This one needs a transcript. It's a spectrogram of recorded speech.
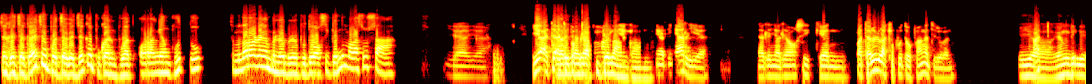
jaga-jaga aja buat jaga-jaga bukan buat orang yang butuh. Sementara orang yang benar-benar butuh oksigen tuh malah susah. Iya iya. Iya ada ada beberapa orang yang nyari-nyari ya nyari-nyari oksigen. Padahal lagi butuh banget gitu kan? Iya, yang di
